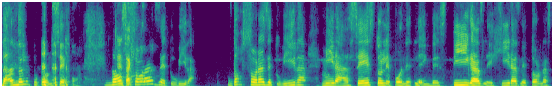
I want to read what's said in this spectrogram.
dándole tu consejo. Dos Exacto. horas de tu vida. Dos horas de tu vida. Mira, haz esto, le pones, le investigas, le giras, le tornas.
